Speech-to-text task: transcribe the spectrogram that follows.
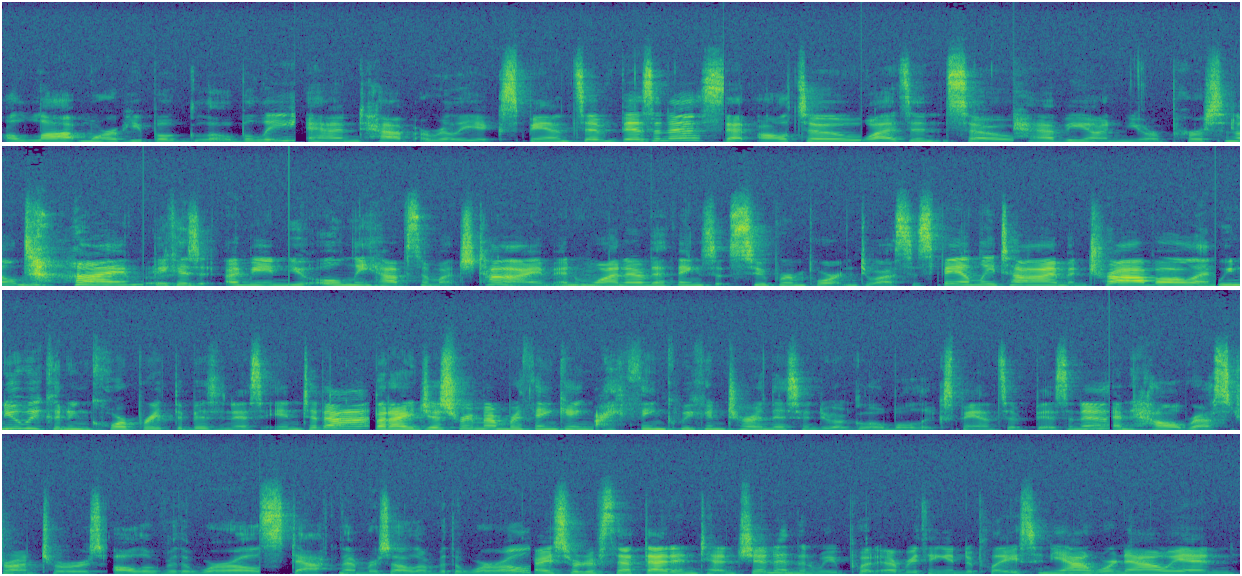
a lot more people globally and have a really expansive business that also wasn't so heavy on your personal time. Because, I mean, you only have so much time. And mm-hmm. one of the things that's super important to us is family time and travel. And we knew we could incorporate the business into that. But I just remember thinking, I think we can turn this into a global, expansive business and help restaurateurs all over the world, staff members all over the world. I sort of set that intention and then we put everything into place. And yeah, we're now in.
